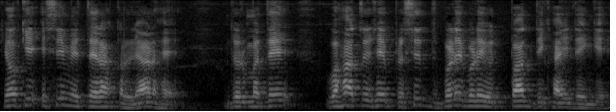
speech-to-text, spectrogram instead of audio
क्योंकि इसी में तेरा कल्याण है। दुर्मते, वहाँ तुझे प्रसिद्ध बड़े बड़े उत्पाद दिखाई देंगे।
